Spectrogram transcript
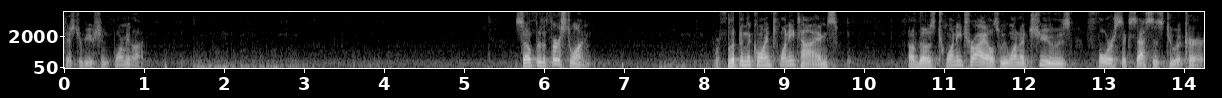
distribution formula. So for the first one, we're flipping the coin 20 times. Of those 20 trials, we want to choose four successes to occur.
